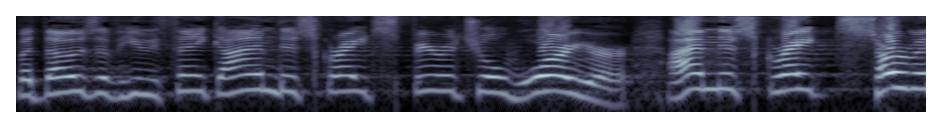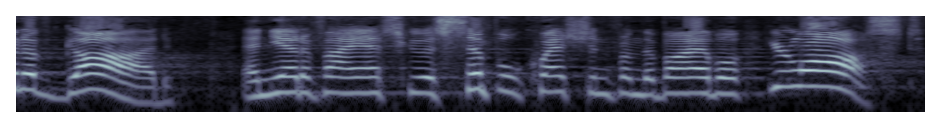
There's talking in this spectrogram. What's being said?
but those of you who think, I'm this great spiritual warrior, I'm this great servant of God, and yet if I ask you a simple question from the Bible, you're lost.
